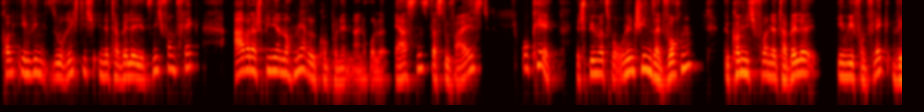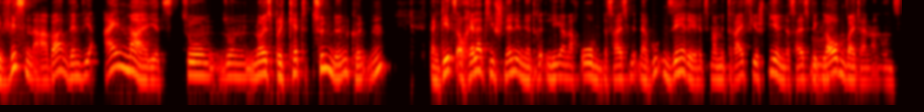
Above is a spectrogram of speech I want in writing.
kommt irgendwie so richtig in der Tabelle jetzt nicht vom Fleck, aber da spielen ja noch mehrere Komponenten eine Rolle. Erstens, dass du weißt, okay, jetzt spielen wir zwar unentschieden seit Wochen, wir kommen nicht von der Tabelle irgendwie vom Fleck. Wir wissen aber, wenn wir einmal jetzt so, so ein neues Brikett zünden könnten, dann geht es auch relativ schnell in der dritten Liga nach oben. Das heißt, mit einer guten Serie, jetzt mal mit drei, vier Spielen. Das heißt, wir mhm. glauben weiterhin an uns.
